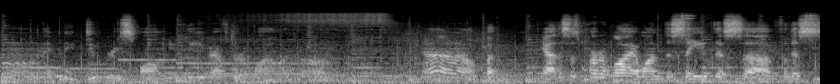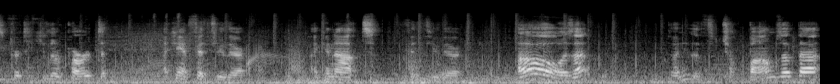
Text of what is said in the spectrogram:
Hmm, maybe they do respawn when you leave after a while. I don't know. But yeah, this is part of why I wanted to save this uh, for this particular part. I can't fit through there. I cannot fit through there. Oh, is that... Do I need to chuck bombs at that?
